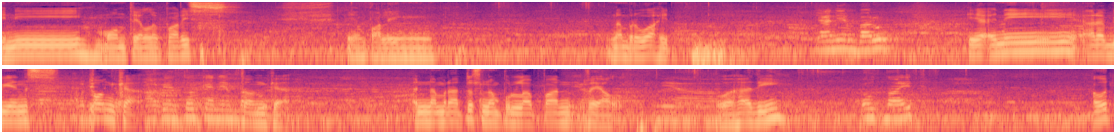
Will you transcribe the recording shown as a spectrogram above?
Ini Montel Paris yang paling number wahid. Ya ini yang baru ya ini Arabian Tonka. Arabian Tonka yang Tonka. 668 real. Ya. wahadi out night. Out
